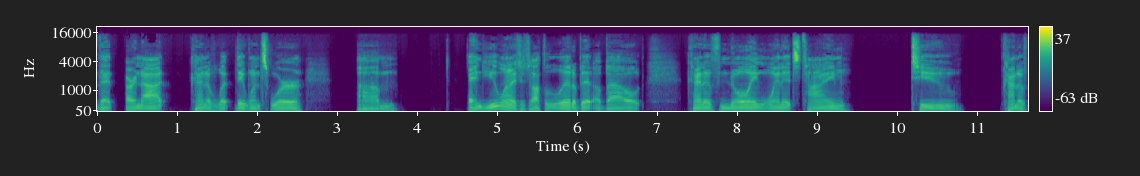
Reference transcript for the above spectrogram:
that are not kind of what they once were. Um, and you wanted to talk a little bit about kind of knowing when it's time to kind of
